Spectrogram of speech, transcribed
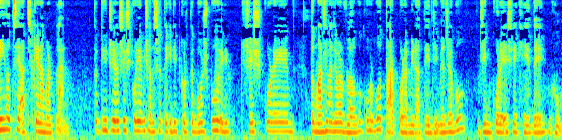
এই হচ্ছে আজকের আমার প্ল্যান তো টিউটোরিয়াল শেষ করে আমি সাথে সাথে এডিট করতে বসবো এডিট শেষ করে তো মাঝে মাঝে আবার ব্লগও করব, তারপর আমি রাতে জিমে যাব জিম করে এসে খেয়ে দে ঘুম।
